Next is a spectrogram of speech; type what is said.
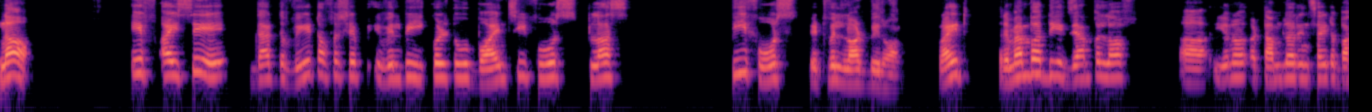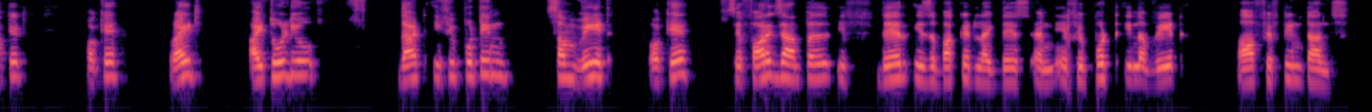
Now, if I say that the weight of a ship will be equal to buoyancy force plus P force, it will not be wrong, right? Remember the example of uh, you know, a tumbler inside a bucket. Okay, right? I told you that if you put in some weight, okay, say for example, if there is a bucket like this, and if you put in a weight of 15 tons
